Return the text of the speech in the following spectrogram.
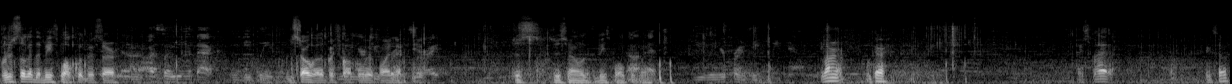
We're just looking at the baseball equipment, sir. Uh, I saw you in the back. You need leave. Just talking about the baseball You your equipment two right friends, you. Just, just trying to look at the baseball equipment. Uh, you and your friends need to leave now. All right. Okay. Thanks for that. Think so?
